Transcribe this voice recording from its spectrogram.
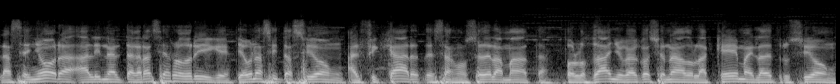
la señora Alina Altagracia Rodríguez dio una citación al fiscal de San José de la Mata por los daños que ha ocasionado la quema y la destrucción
